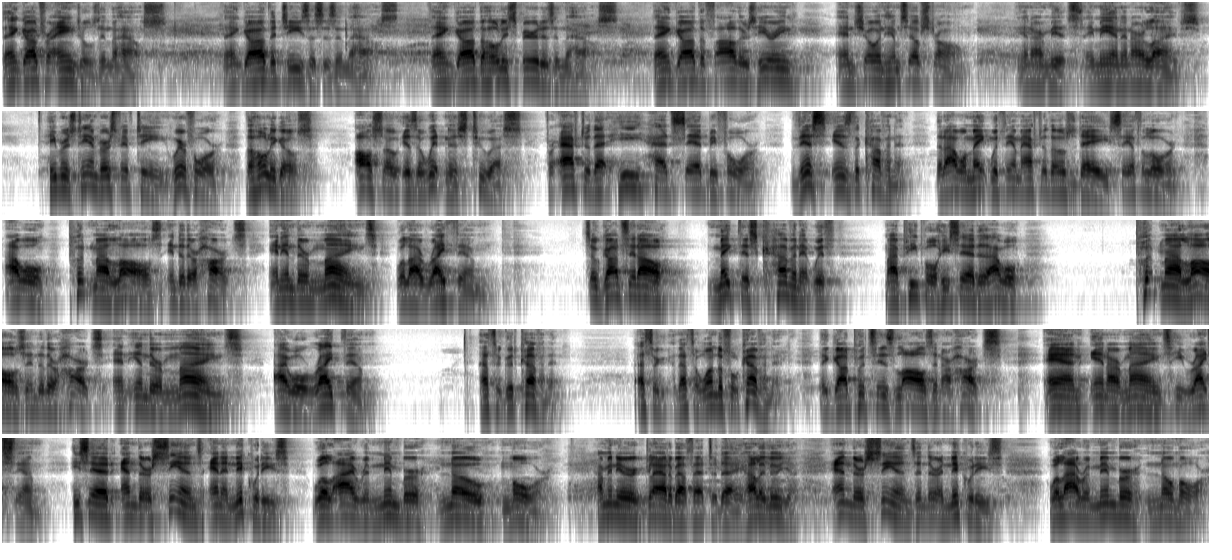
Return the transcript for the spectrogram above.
Thank God for angels in the house. Thank God that Jesus is in the house. Thank God the Holy Spirit is in the house. Thank God the Father's hearing and showing himself strong in our midst. Amen. In our lives. Hebrews 10, verse 15. Wherefore, the Holy Ghost also is a witness to us. For after that he had said before, This is the covenant that I will make with them after those days, saith the Lord. I will put my laws into their hearts, and in their minds will I write them. So God said, I'll make this covenant with my people. He said that I will put my laws into their hearts, and in their minds I will write them. That's a good covenant. That's a, that's a wonderful covenant that God puts His laws in our hearts and in our minds. He writes them. He said, And their sins and iniquities will I remember no more. How many are glad about that today? Hallelujah. And their sins and their iniquities will I remember no more.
